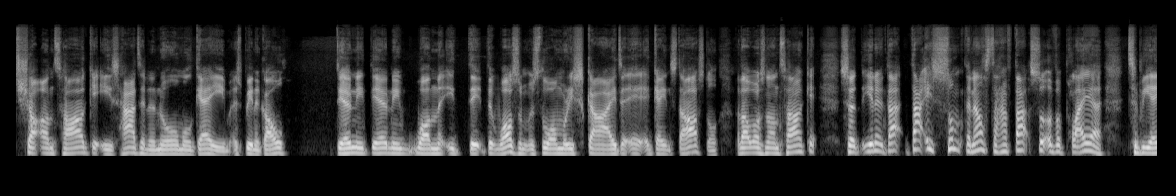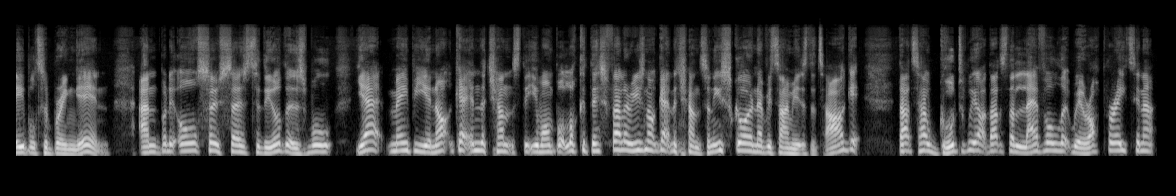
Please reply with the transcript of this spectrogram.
shot on target he's had in a normal game has been a goal. The only the only one that he, that wasn't was the one where he skied it against Arsenal, but that wasn't on target. So you know that that is something else to have that sort of a player to be able to bring in. And but it also says to the others, well, yeah, maybe you're not getting the chance that you want, but look at this fella, he's not getting a chance, and he's scoring every time he hits the target. That's how good we are. That's the level that we're operating at.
